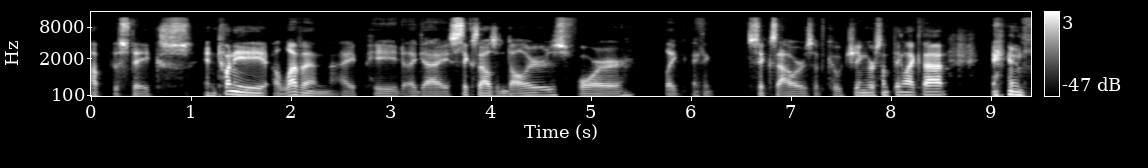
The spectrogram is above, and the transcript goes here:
up the stakes. In 2011, I paid a guy $6,000 for like, I think six hours of coaching or something like that. And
